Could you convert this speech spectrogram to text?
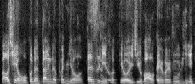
抱歉，我不能当你的朋友，但是你回给我一句话，我可以回复你。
